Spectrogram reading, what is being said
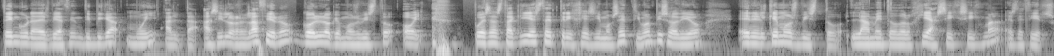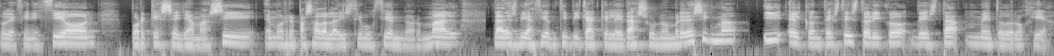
tengo una desviación típica muy alta. Así lo relaciono con lo que hemos visto hoy. Pues hasta aquí este 37 episodio en el que hemos visto la metodología Six Sigma, es decir, su definición, por qué se llama así, hemos repasado la distribución normal, la desviación típica que le da su nombre de Sigma y el contexto histórico de esta metodología.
